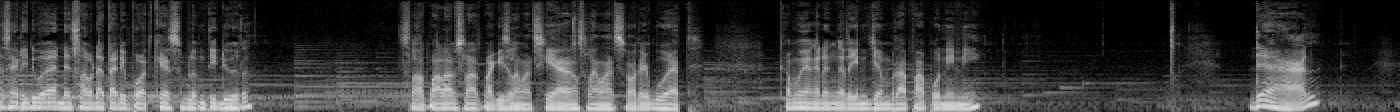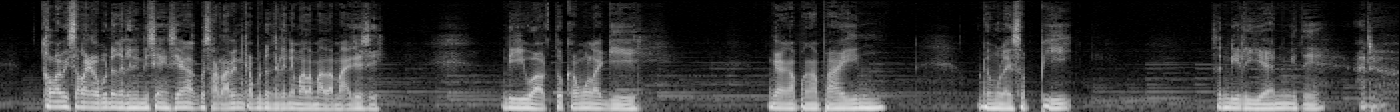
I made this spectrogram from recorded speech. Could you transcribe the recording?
saya Ridwan dan selamat datang di podcast sebelum tidur. Selamat malam, selamat pagi, selamat siang, selamat sore buat kamu yang dengerin jam berapapun ini. Dan kalau misalnya kamu dengerin ini siang-siang aku saranin kamu dengerin ini malam-malam aja sih. Di waktu kamu lagi nggak ngapa-ngapain Udah mulai sepi Sendirian gitu ya. Aduh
